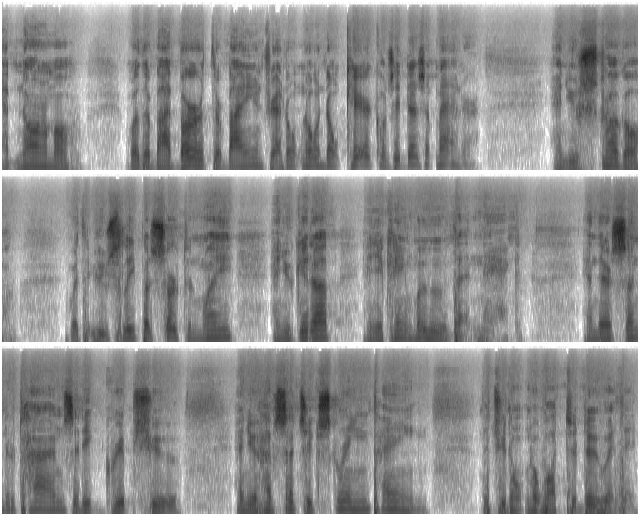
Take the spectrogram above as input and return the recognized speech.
abnormal, whether by birth or by injury. I don't know and don't care because it doesn't matter. And you struggle with you sleep a certain way and you get up and you can't move that neck. And there's under times that it grips you and you have such extreme pain that you don't know what to do with it.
